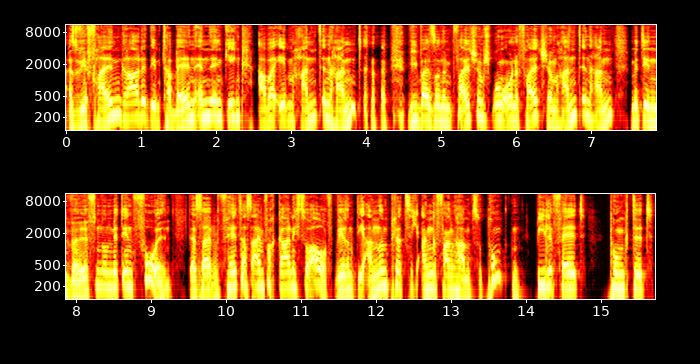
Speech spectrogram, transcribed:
Also wir fallen gerade dem Tabellenende entgegen, aber eben Hand in Hand, wie bei so einem Fallschirmsprung ohne Fallschirm, Hand in Hand mit den Wölfen und mit den Fohlen. Deshalb mhm. fällt das einfach gar nicht so auf. Während die anderen plötzlich angefangen haben zu punkten. Bielefeld punktet,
